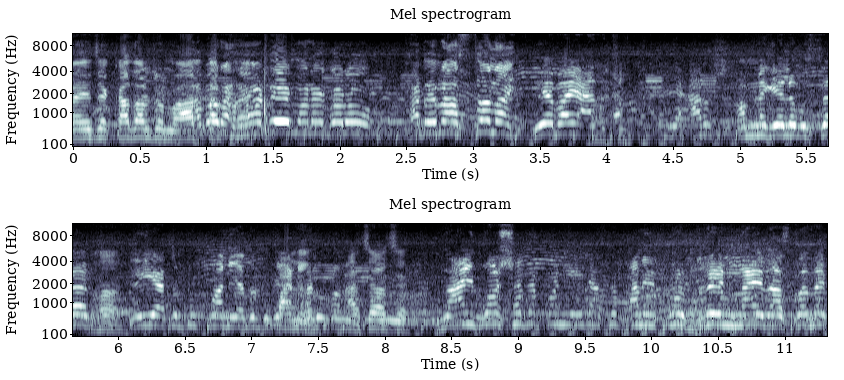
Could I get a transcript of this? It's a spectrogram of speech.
না এই যে কাদার জন্য। আর তারপরে? হাটে মনে করো হাটে রাস্তা নাই। এ ভাই আর সামনে গেলে বুঝছেন? হ্যাঁ। এই এতটুকু পানি এতটুকু পানি। আচ্ছা আচ্ছা। নাই বর্ষাতে পানি এই রাস্তা পানির কোনো ড্রেন নাই রাস্তা নাই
